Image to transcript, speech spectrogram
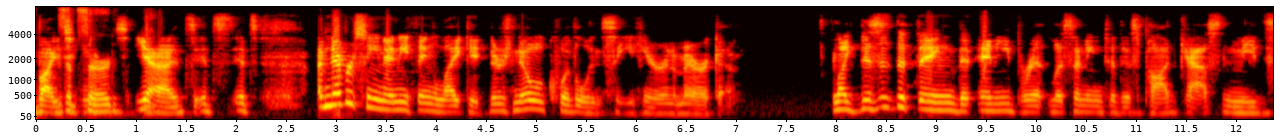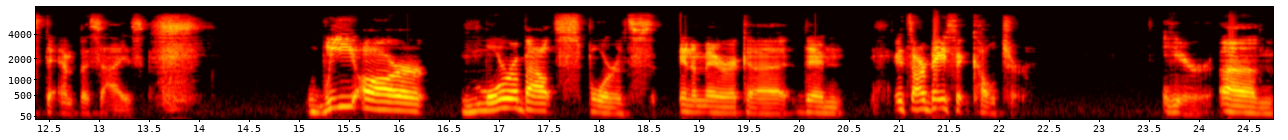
by It's absurd. Yeah, it's it's it's. I've never seen anything like it. There's no equivalency here in America. Like this is the thing that any Brit listening to this podcast needs to emphasize. We are more about sports in America than it's our basic culture here. Um,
